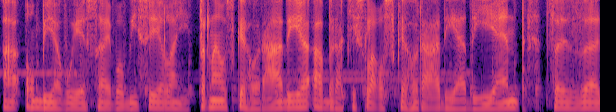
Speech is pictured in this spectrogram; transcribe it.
a objavuje sa aj vo vysielaní Trnavského rádia a Bratislavského rádia The End. Cez 10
